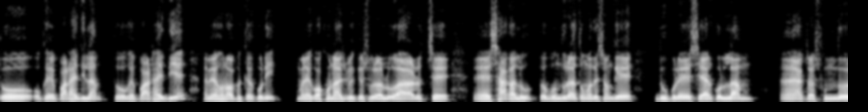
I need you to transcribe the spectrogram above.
তো ওকে পাঠাই দিলাম। তো ওকে পাঠাই দিয়ে আমি এখন অপেক্ষা করি মানে কখন আসবে কেশুর আলু আর হচ্ছে শাক আলু। তো বন্ধুরা, তোমাদের সঙ্গে দুপুরে শেয়ার করলাম। একটা সুন্দর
